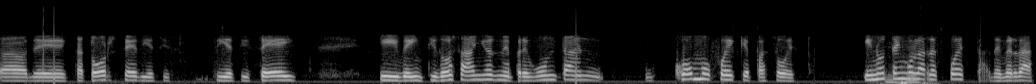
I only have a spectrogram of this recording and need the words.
ah, de 14, 16 y 22 años me preguntan cómo fue que pasó esto. Y no tengo la respuesta, de verdad.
